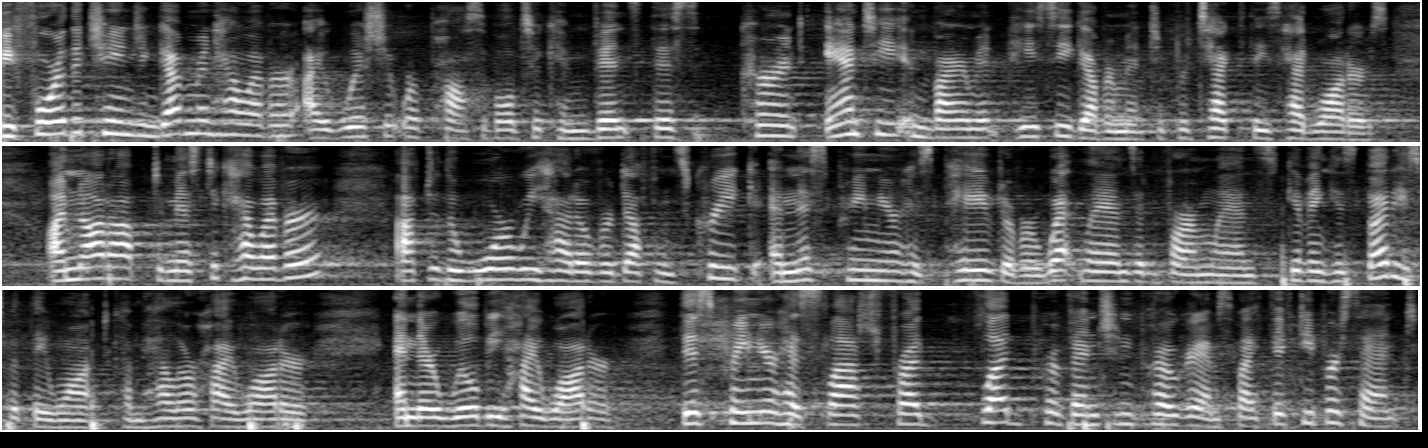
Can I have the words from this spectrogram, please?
Before the change in government, however, I wish it were possible to convince this current anti-environment PC government to protect these headwaters. I'm not optimistic, however, after the war we had over Duffins Creek, and this Premier has paved over wetlands and farmlands, giving his buddies what they want, come hell or high water, and there will be high water. This Premier has slashed flood, prevention programs by 50 per cent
